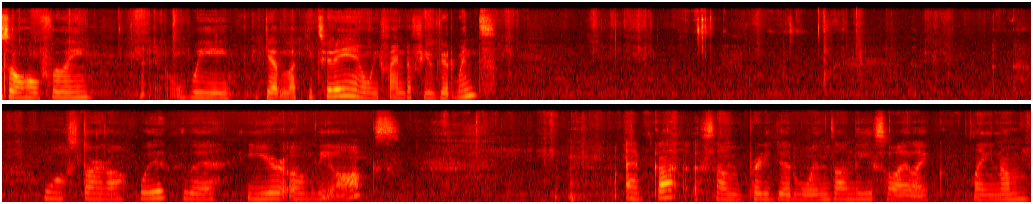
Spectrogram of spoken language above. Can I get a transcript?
So hopefully we get lucky today and we find a few good wins. We'll start off with the year of the ox. I've got some pretty good wins on these, so I like playing them.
